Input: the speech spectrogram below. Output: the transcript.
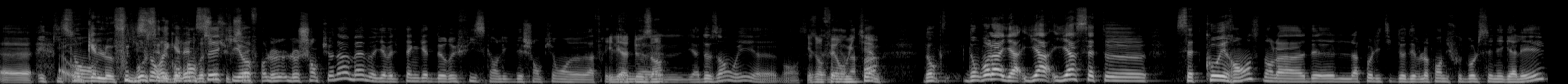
euh, et qui sont, auxquels le football qui sénégalais doit qui offrent le, championnat même. Il y avait le Tenguet de Rufisque en Ligue des Champions euh, africaine. Il y a deux ans. il y a deux ans, oui. bon, Ils ont fait un huitième. Donc, voilà, il y a, euh, cette cohérence dans la, politique de développement du football sénégalais.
